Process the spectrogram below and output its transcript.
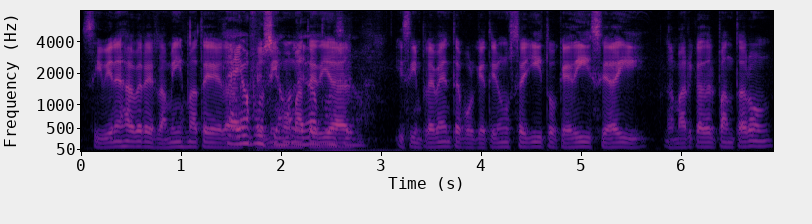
si vienes a ver es la misma tela, el mismo material. Y simplemente porque tiene un sellito que dice ahí la marca del pantalón,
